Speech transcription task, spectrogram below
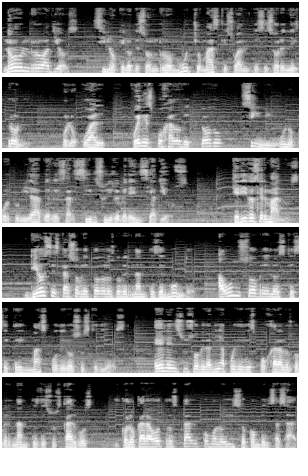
no honró a Dios, sino que lo deshonró mucho más que su antecesor en el trono, por lo cual fue despojado de todo sin ninguna oportunidad de resarcir su irreverencia a Dios. Queridos hermanos, Dios está sobre todos los gobernantes del mundo, aun sobre los que se creen más poderosos que Dios. Él en su soberanía puede despojar a los gobernantes de sus cargos y colocar a otros tal como lo hizo con Belsasar.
